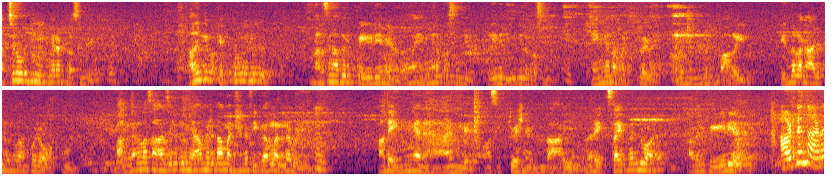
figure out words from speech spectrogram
അച്ഛനോട് ഇത് എങ്ങനെ പ്രസന്റ് ചെയ്യും? അതെനിക്ക് എപ്പോഴും ഒരു മനസ്സിനകത്തൊരു പേടി തന്നെയാണ്. എങ്ങനെ പ്രസന്റ് ചെയ്യും? ഏത് രീതിയിൽ പ്രസന്റ് ചെയ്യും? എങ്ങനെ റിപ്ലൈ ചെയ്യും അതിന് എന്ത് പറയും? എന്നുള്ള കാര്യത്തിലൊന്നും നമുക്കൊരു ഉറപ്പില്ല അപ്പം അങ്ങനെയുള്ള സാഹചര്യത്തിൽ ഞാൻ വരുന്ന ആ മനുഷ്യന്റെ ഫിഗറിലല്ല പേടിക്കുന്നത് അതെങ്ങനെ ഹാൻഡിൽ ചെയ്യും? ആ സിറ്റുവേഷൻ എന്തായിരിക്കും? അതൊരു ആണ്. അതൊരു പേടിയാണ്. അവിടെ നിന്നാണ്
